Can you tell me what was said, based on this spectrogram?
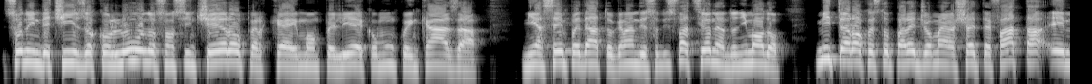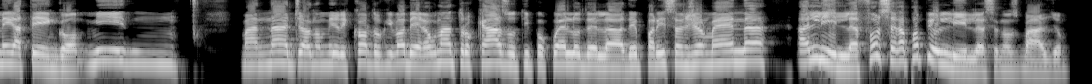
sono indeciso con l'uno, sono sincero perché Montpellier comunque in casa mi ha sempre dato grande soddisfazione. Ad ogni modo, mi terrò questo pareggio, ormai la scelta è fatta e me la tengo. Mi, mannaggia, non mi ricordo chi, vabbè, era un altro caso tipo quello del, del Paris Saint Germain a Lille, forse era proprio Lille se non sbaglio.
